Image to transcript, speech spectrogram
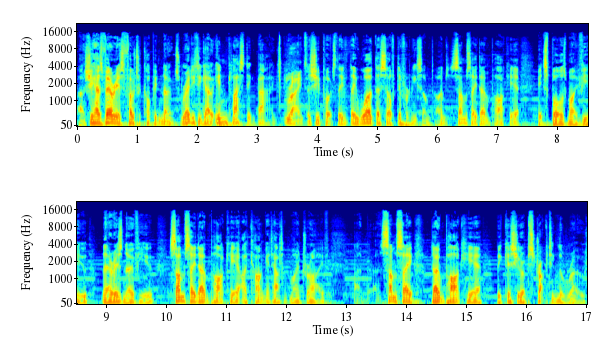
Uh, she has various photocopied notes ready to go in plastic bags Right. that she puts. They, they word themselves differently sometimes. Some say, don't park here, it spoils my view. There is no view. Some say, don't park here, I can't get out of my drive. Uh, some say, don't park here because you're obstructing the road.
